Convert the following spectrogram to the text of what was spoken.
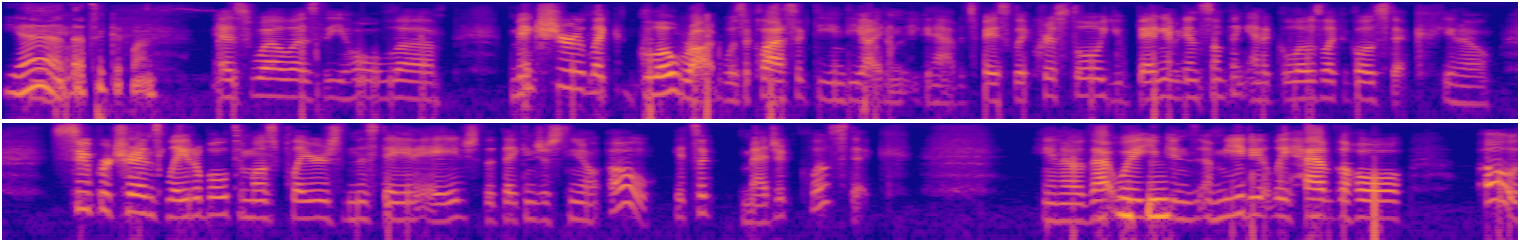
yeah, Mhm. that's a good one. as well as the whole uh, make sure like glow rod was a classic D&D item that you can have. It's basically a crystal, you bang it against something and it glows like a glow stick, you know. Super translatable to most players in this day and age that they can just, you know, oh, it's a magic glow stick. You know, that way you Mhm. can immediately have the whole oh,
